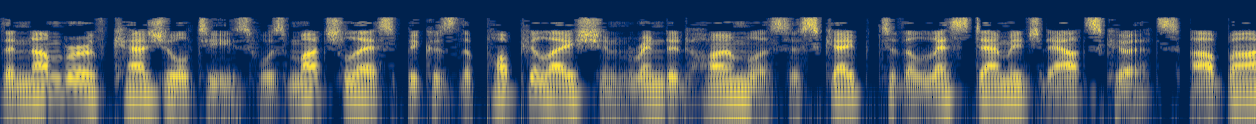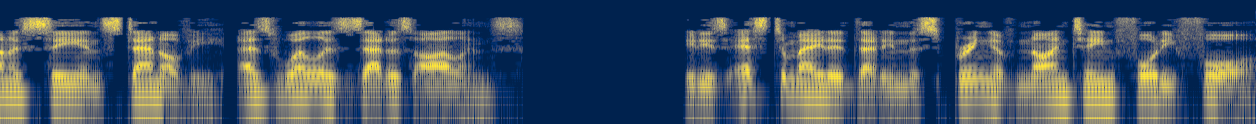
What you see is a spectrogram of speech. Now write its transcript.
the number of casualties was much less because the population rendered homeless escaped to the less damaged outskirts Arbanasi and Stanovi as well as Zadar's islands. It is estimated that in the spring of 1944,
